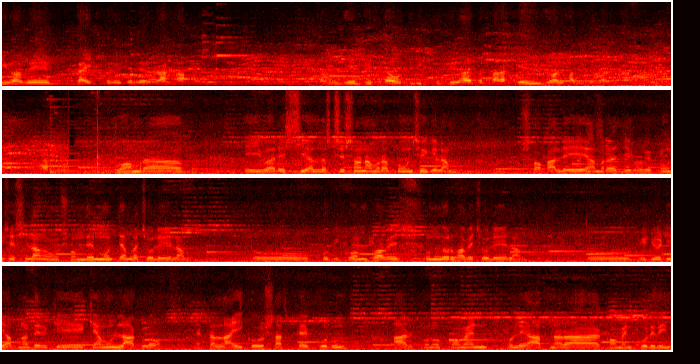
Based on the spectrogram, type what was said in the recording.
এইভাবে গাইড করে করে রাখা হয়। কারণ যে ভিড়টা অতিরিক্ত ভিড় হয়, তো তারা কেউই জল ঢালতে পারে তো আমরা এইবারে শিয়ালদা স্টেশন আমরা পৌঁছে গেলাম। সকালে আমরা যেভাবে পৌঁছেছিলাম এবং সন্ধ্যের মধ্যে আমরা চলে এলাম। তো খুবই কমভাবে, সুন্দরভাবে চলে এলাম। তো ভিডিওটি আপনাদেরকে কেমন লাগল? একটা লাইক ও সাবস্ক্রাইব করুন। আর কোনো কমেন্ট হলে আপনারা কমেন্ট করে দিন।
